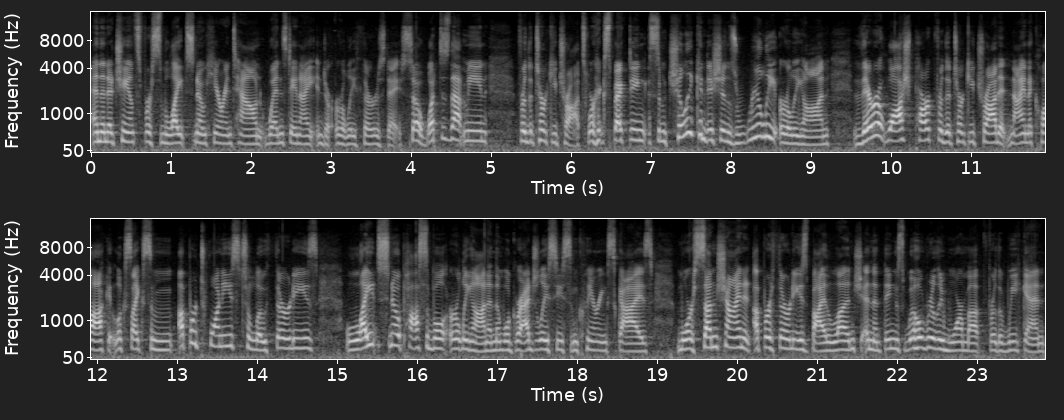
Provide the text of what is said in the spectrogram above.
and then a chance for some light snow here in town Wednesday night into early Thursday. So what does that mean for the turkey trots? We're expecting some chilly conditions really early on. They're at Wash Park for the turkey trot at 9 o'clock. It looks like some upper 20s to low 30s. Light snow possible early on, and then we'll gradually see some clearing skies. More sunshine and upper 30s by lunch, and then things will really warm up for the weekend.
